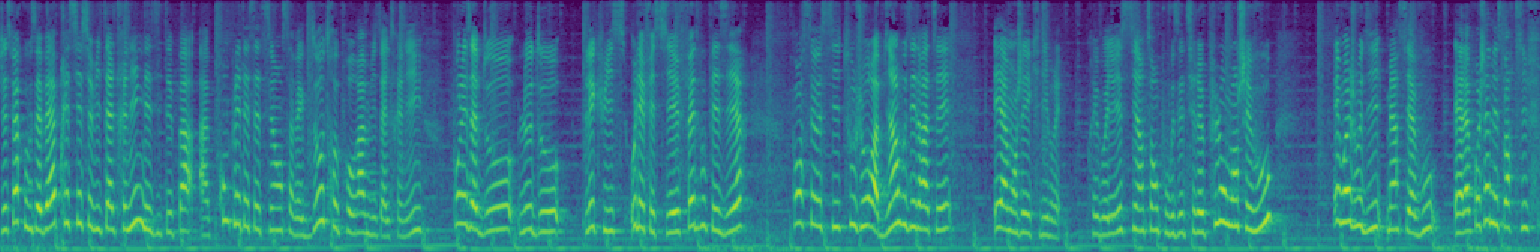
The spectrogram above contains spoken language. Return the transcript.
J'espère que vous avez apprécié ce Vital Training. N'hésitez pas à compléter cette séance avec d'autres programmes Vital Training pour les abdos, le dos, les cuisses ou les fessiers. Faites-vous plaisir. Pensez aussi toujours à bien vous hydrater et à manger équilibré. Prévoyez aussi un temps pour vous étirer plus longuement chez vous. Et moi je vous dis merci à vous et à la prochaine les sportifs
